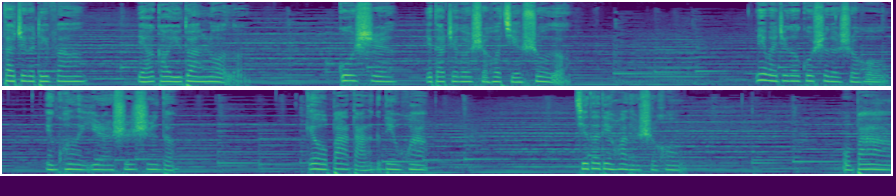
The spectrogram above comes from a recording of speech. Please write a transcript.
到这个地方也要告一段落了，故事也到这个时候结束了。念完这个故事的时候，眼眶里依然湿湿的。给我爸打了个电话，接到电话的时候，我爸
